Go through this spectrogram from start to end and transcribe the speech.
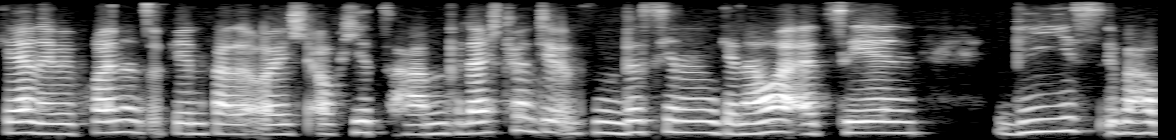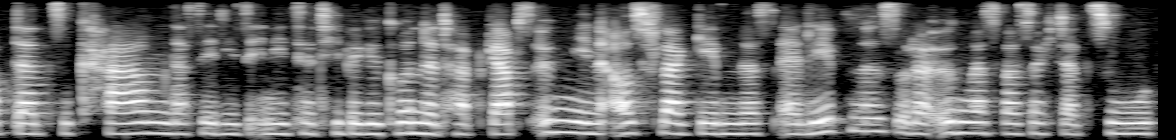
Gerne, wir freuen uns auf jeden Fall, euch auch hier zu haben. Vielleicht könnt ihr uns ein bisschen genauer erzählen, wie es überhaupt dazu kam, dass ihr diese Initiative gegründet habt. Gab es irgendwie ein ausschlaggebendes Erlebnis oder irgendwas, was euch dazu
